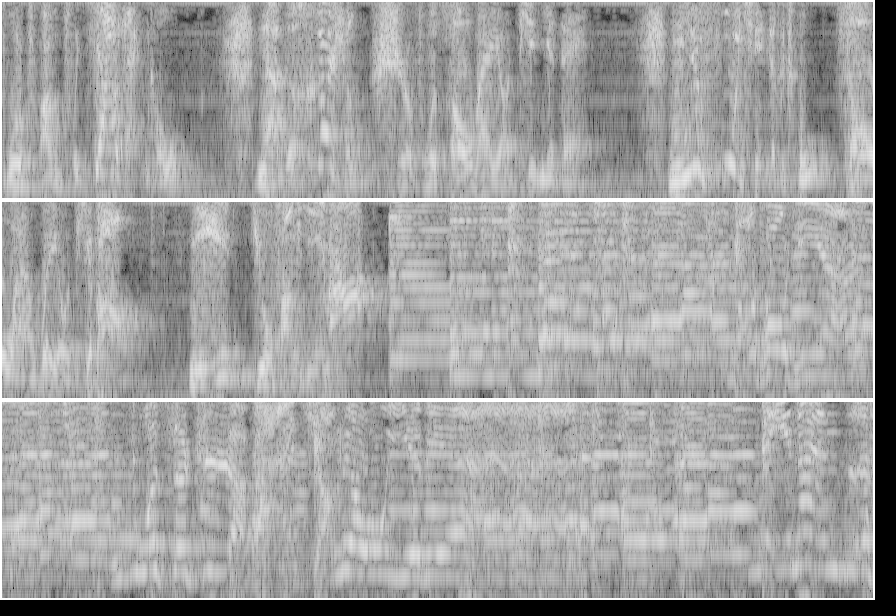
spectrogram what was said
不闯出假山口，那个和尚师傅早晚要替你带，你父亲这个仇早晚我要替报，你就放心吧。老朝天如此这般讲了一遍。美男子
